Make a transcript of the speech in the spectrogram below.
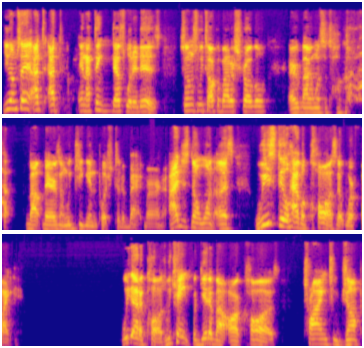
You know what I'm saying? I, I, and I think that's what it is. As soon as we talk about a struggle, everybody wants to talk about, about theirs, and we keep getting pushed to the back burner. I just don't want us. We still have a cause that we're fighting. We got a cause. We can't forget about our cause trying to jump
